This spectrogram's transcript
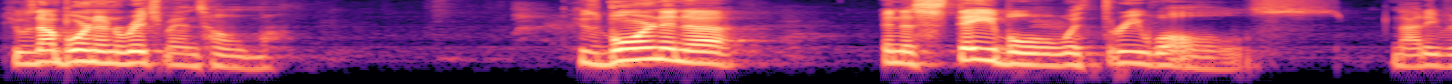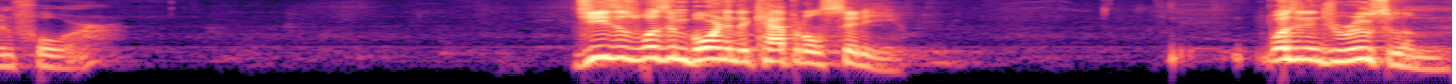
He was not born in a rich man's home. He was born in a, in a stable with three walls, not even four. Jesus wasn't born in the capital city, wasn't in Jerusalem.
